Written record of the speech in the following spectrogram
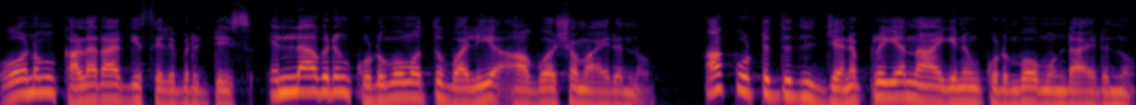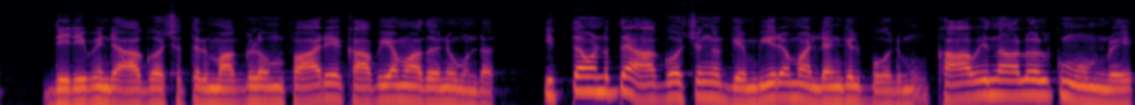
ഓണം കളറാക്കിയ സെലിബ്രിറ്റീസ് എല്ലാവരും കുടുംബമൊത്ത് വലിയ ആഘോഷമായിരുന്നു. ആ കൂട്ടത്തിൽ ജനപ്രിയ നായകനും കുടുംബവും ഉണ്ടായിരുന്നു. ദിലീപിന്റെ ആഘോഷത്തിൽ മകളും ഭാര്യ കാവ്യമാധവനുമുണ്ട് ഇത്തവണത്തെ ആഘോഷങ്ങൾ ഗംഭീരമല്ലെങ്കിൽ പോലും കാവ്യനാളുകൾക്ക് മുമ്പേ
